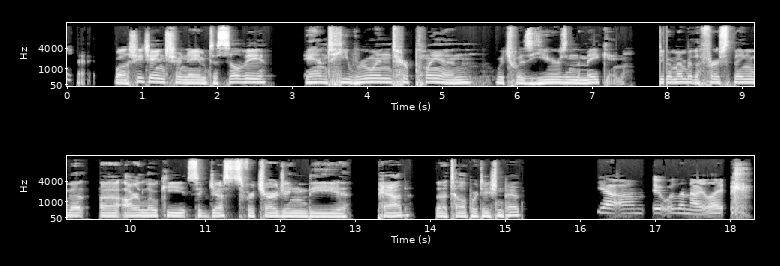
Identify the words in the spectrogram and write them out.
Uh, Well, she changed her name to Sylvie, and he ruined her plan, which was years in the making. Do you remember the first thing that uh, our Loki suggests for charging the pad, the teleportation pad? Yeah, um, it was a nightlight.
